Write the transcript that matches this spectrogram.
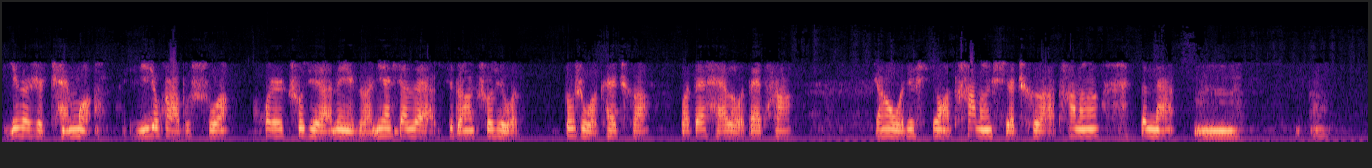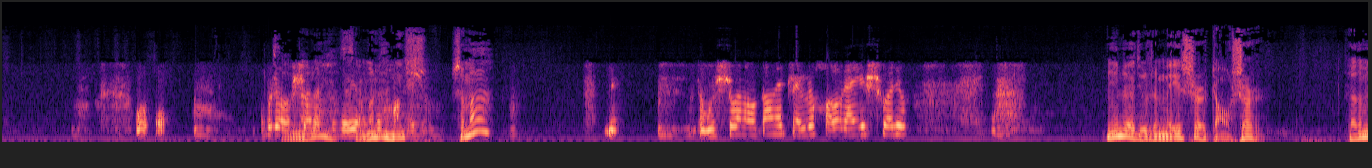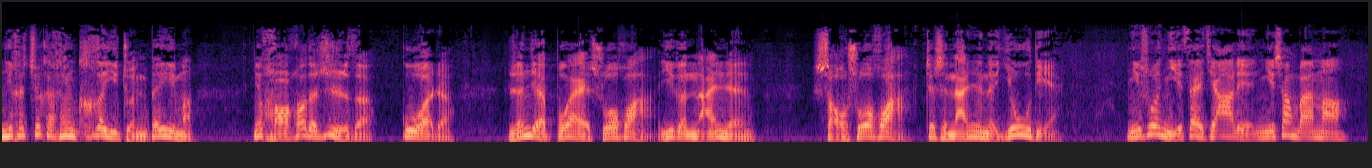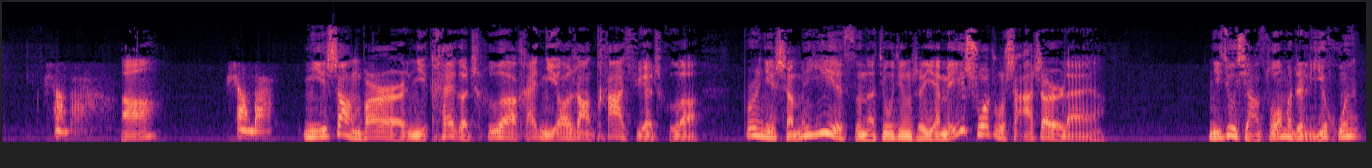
一个是沉默，一句话也不说，或者出去那个，你看现在基本上出去我都是我开车，我带孩子，我带他，然后我就希望他能学车，他能跟男，嗯嗯，我我嗯，我不知道我说的是不是有点不好，什么？那怎么说呢？我刚才准备好了，我赶紧一说就。您这就是没事儿找事儿，晓得吗？你还这个还用刻意准备吗？你好好的日子过着，人家不爱说话，一个男人少说话，这是男人的优点。你说你在家里，你上班吗？上班。啊？上班。你上班你开个车，还你要让他学车。不是你什么意思呢？究竟是也没说出啥事儿来呀，你就想琢磨着离婚，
